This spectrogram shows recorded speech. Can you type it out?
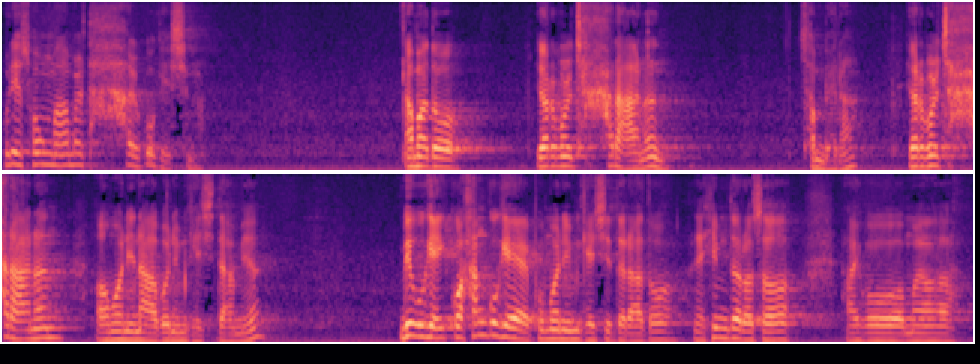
우리의 속마음을 다 알고 계시는. 아마도 여러분을 잘 아는 선배나 여러분을 잘 아는 어머니나 아버님 계시다면 미국에 있고 한국에 부모님 계시더라도 힘들어서 아이고 뭐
